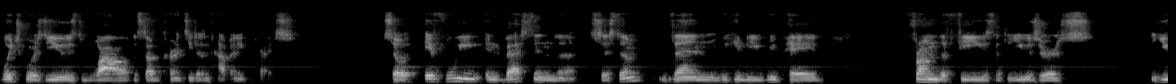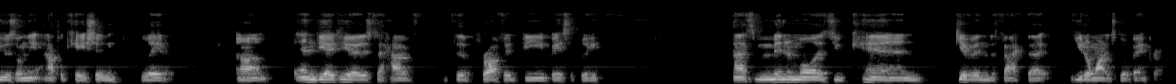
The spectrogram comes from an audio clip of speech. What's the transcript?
which was used while the subcurrency doesn't have any price. So if we invest in the system, then we can be repaid from the fees that the users use on the application later. Um, and the idea is to have the profit be basically as minimal as you can, given the fact that you don't want it to go bankrupt.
